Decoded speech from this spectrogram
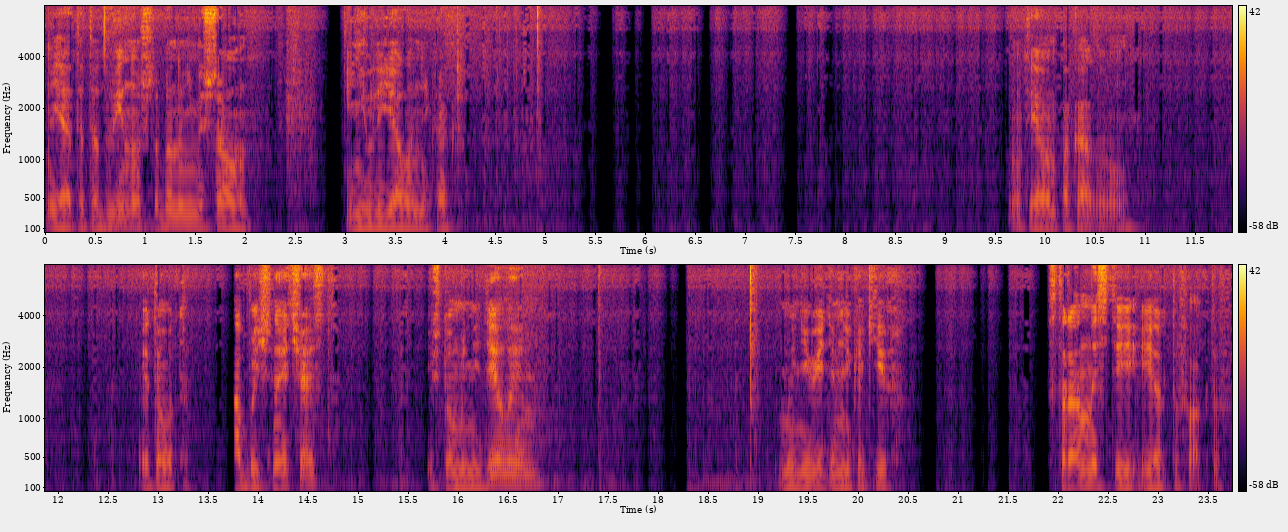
Я это отодвину, чтобы оно не мешало и не влияло никак. Вот я вам показывал. Это вот обычная часть. И что мы не делаем? Мы не видим никаких странностей и артефактов.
